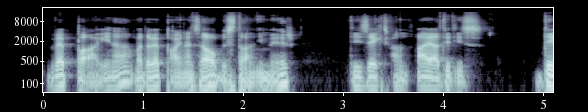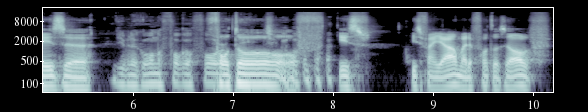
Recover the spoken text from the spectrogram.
webpagina, maar de webpagina zelf bestaat niet meer. Die zegt van, ah ja, dit is deze Die hebben gewoon een for for foto of is, is van ja, maar de foto zelf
